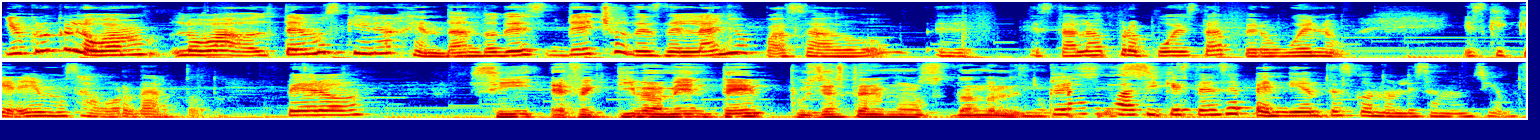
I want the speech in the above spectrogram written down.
Yo creo que lo vamos, lo va, tenemos que ir agendando. De, de hecho, desde el año pasado eh, está la propuesta, pero bueno, es que queremos abordar todo. Pero Sí, efectivamente, pues ya estaremos dándoles noticias. claro, así que esténse pendientes cuando les anunciamos.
